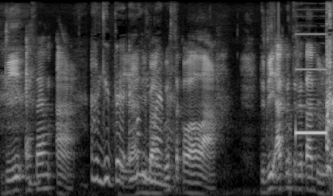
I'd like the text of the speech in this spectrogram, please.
di SMA, Ah, gitu. ya, Emang di gimana? bangku sekolah. Jadi aku cerita dulu.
